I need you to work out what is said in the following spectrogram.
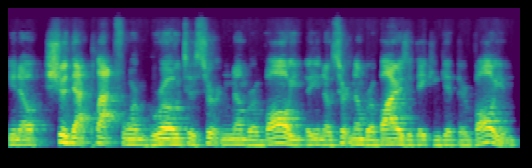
You know should that platform grow to a certain number of volume you know certain number of buyers that they can get their volume.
